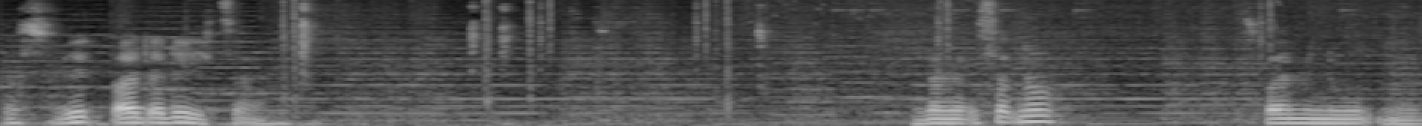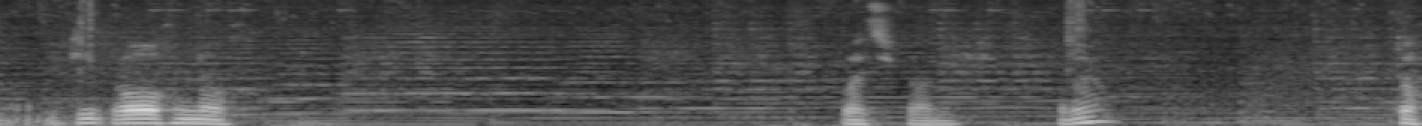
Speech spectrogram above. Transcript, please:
Das wird bald erledigt sein. Wie lange ist das noch? Zwei Minuten. Die brauchen noch. Weiß ich gar nicht, oder? Doch,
